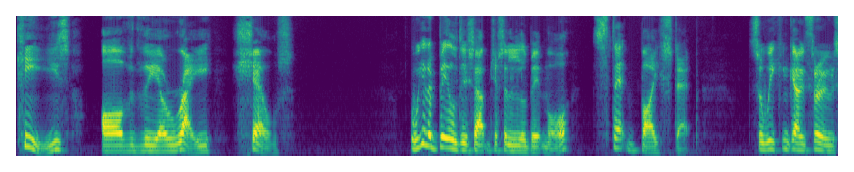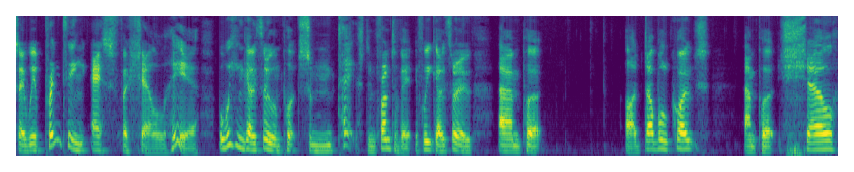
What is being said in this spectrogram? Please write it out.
keys of the array shells. We're going to build this up just a little bit more, step by step. So we can go through and say we're printing S for shell here, but we can go through and put some text in front of it. If we go through and put our double quotes and put shell,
